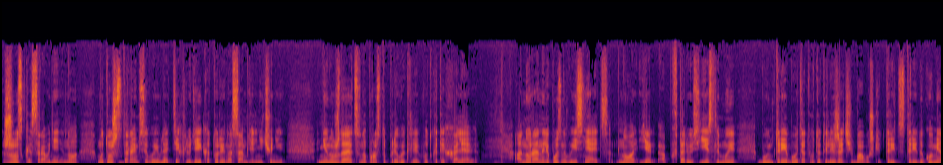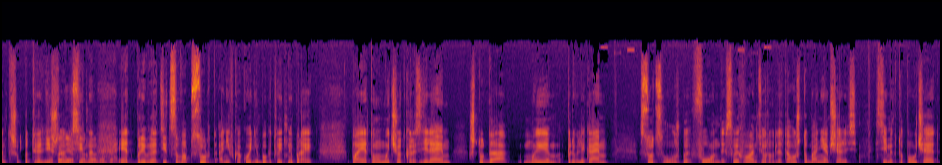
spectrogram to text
жесткое сравнение, но мы тоже стараемся выявлять тех людей, которые на самом деле ничего не, не нуждаются, но просто привыкли вот к этой халяве оно рано или поздно выясняется. Но я повторюсь, если мы будем требовать от вот этой лежачей бабушки 33 документа, чтобы подтвердить, ну, что конечно, она действительно, да, да, да. это превратится в абсурд, а не в какой-нибудь благотворительный проект. Поэтому мы четко разделяем, что да, мы привлекаем соцслужбы, фонды, своих волонтеров для того, чтобы они общались с теми, кто получает.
